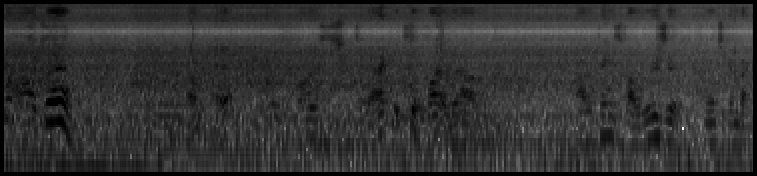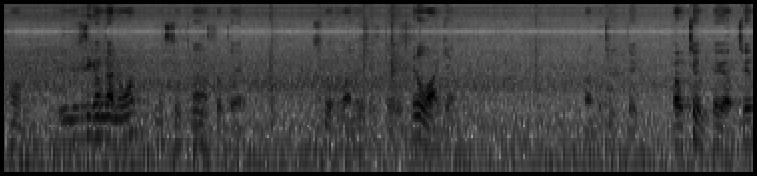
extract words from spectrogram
Lock in. Oh, yeah. I can still fly it out. Uh, the thing is, if I lose it, I want to come back home. Does it come down to one? It's still three. No, it's still there. Split One, two, three. It'll lock in. One, two, three. Oh, two. There you go. Two.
